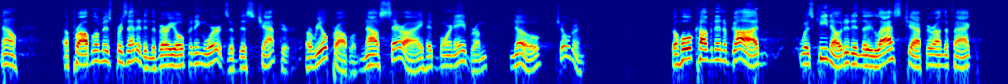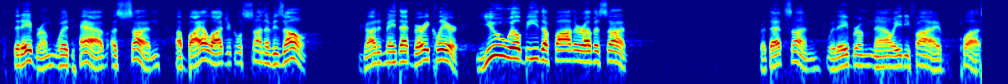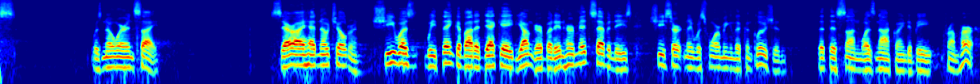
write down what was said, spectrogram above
Now, a problem is presented in the very opening words of this chapter a real problem. Now, Sarai had borne Abram no children. The whole covenant of God was keynoted in the last chapter on the fact that Abram would have a son, a biological son of his own. God had made that very clear. You will be the father of a son. But that son, with Abram now 85 plus, was nowhere in sight. Sarai had no children. She was, we think, about a decade younger, but in her mid 70s, she certainly was forming the conclusion that this son was not going to be from her.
